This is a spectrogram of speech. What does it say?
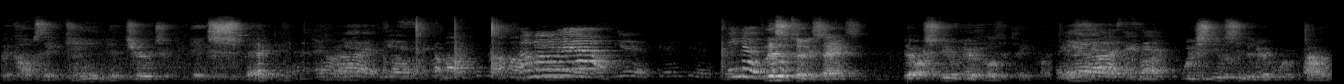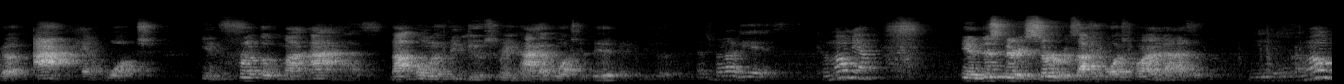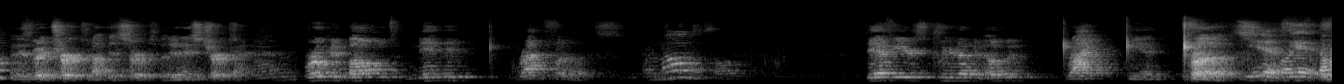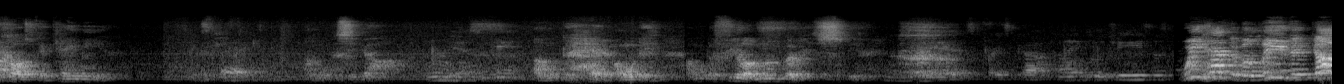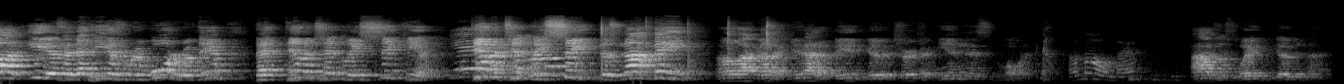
Because they came to church expecting. That's right. Yes. Come on, come on. Come on now. Yes, yes, yes. He knows. Listen to me, saints. There are still miracles that take place. Yes. Amen. We still see the miracle working power of God. I have watched in front of my eyes, not on a video screen. I have watched a dead man get up. That's right. Yes. Come on now. In this very service, I have watched blind eyes open. Yes. Come on. In this very church, not this service, but in this church, broken bones mended right in front of us. Come on. Deaf ears cleared up and opened right in front of us. Yes. Yes. Because they came in. I want to see God. Yes. I want to have, I want to, I want to feel a move of His Spirit. Yes, praise God. Thank you, Jesus. We have to believe that God is and that He is a rewarder of them that diligently seek Him. Yes. Diligently seek does not mean, oh, I got to get out of bed and go to church again this morning. Come on now. I'll just wait and go tonight.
